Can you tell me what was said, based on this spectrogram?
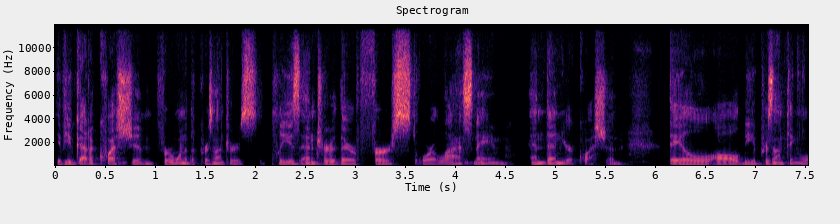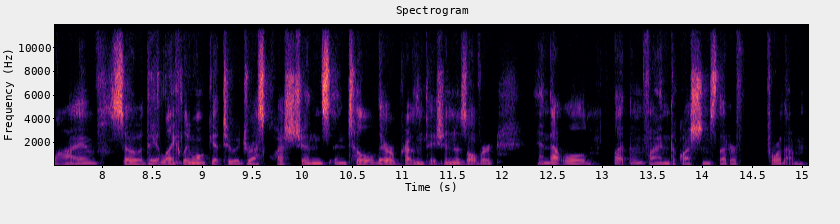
If you've got a question for one of the presenters, please enter their first or last name and then your question. They'll all be presenting live, so they likely won't get to address questions until their presentation is over, and that will let them find the questions that are for them.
